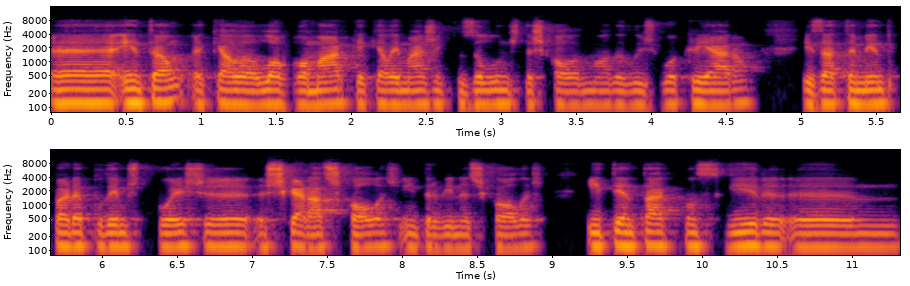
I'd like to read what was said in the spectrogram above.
Uh, então, aquela logomarca, aquela imagem que os alunos da Escola de Moda de Lisboa criaram, exatamente para podermos depois uh, chegar às escolas, intervir nas escolas e tentar conseguir uh,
